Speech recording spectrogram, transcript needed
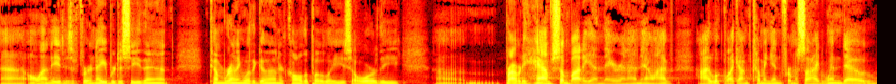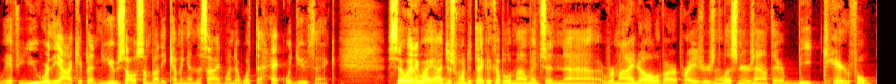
Uh, all I need is for a neighbor to see that come running with a gun or call the police or the uh, property have somebody in there and I now I've I look like I'm coming in from a side window. If you were the occupant and you saw somebody coming in the side window, what the heck would you think? So, anyway, I just wanted to take a couple of moments and uh, remind all of our appraisers and listeners out there be careful.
